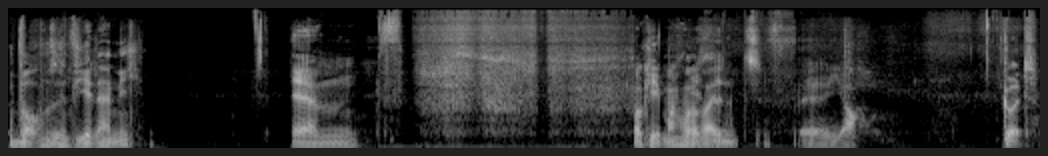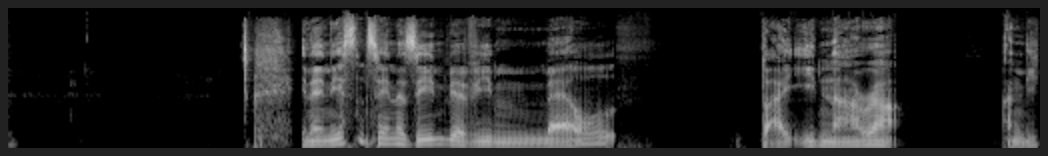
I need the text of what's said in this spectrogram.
Warum sind wir da nicht? Ähm, okay, machen wir, wir weiter. Sind, äh, ja. Gut. In der nächsten Szene sehen wir, wie Mel bei Inara an die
